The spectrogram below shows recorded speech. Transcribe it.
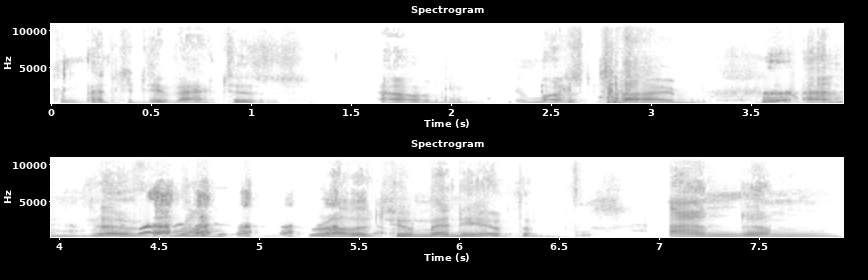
competitive actors um, in one's time, and uh, rather, rather too many of them and um,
